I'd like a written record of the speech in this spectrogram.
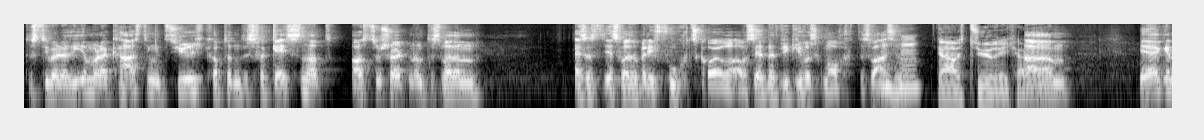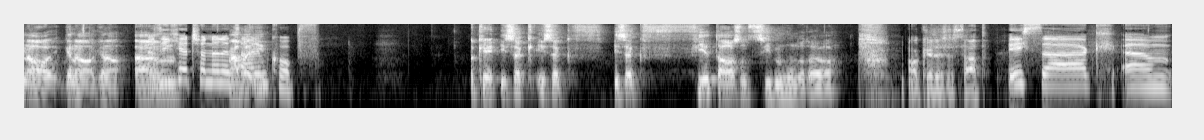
dass die Valeria mal ein Casting in Zürich gehabt hat und das vergessen hat auszuschalten und das war dann, also das war so bei die 50 Euro, aber sie hat nicht wirklich was gemacht, das weiß ich noch. Genau, ist Zürich halt. Ähm, ja, genau, genau, genau. Ähm, Also ich hätte schon eine Zahl im Kopf. Okay, ich sag, ich sag, ich sag 4700 Euro. okay, das ist satt. Ich sag, ähm,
